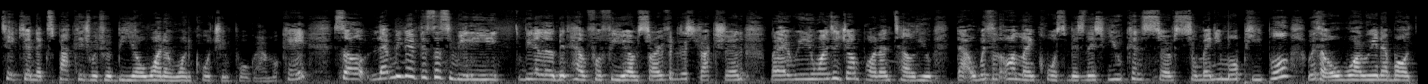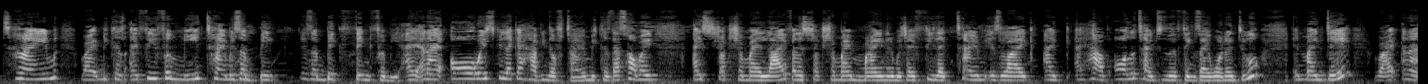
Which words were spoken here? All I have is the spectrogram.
take your next package, which would be your one-on-one coaching program. Okay. So let me know if this has really been a little bit helpful for you. I'm sorry for the distraction, but I really want to jump on and tell you that with an online course business, you can serve so many more people without worrying about time, right? Because I feel for me, time is a big is a big thing for me. I, and I always feel like I have enough time because that's how I, I structure my life and I structure my mind in which I feel like time is like I, I have all the time to do the things I want to do in my day, right? And I,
